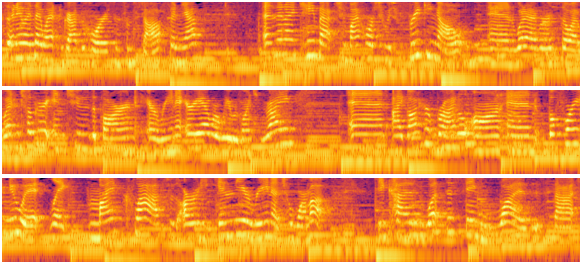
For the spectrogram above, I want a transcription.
so anyways, I went and grabbed a horse and some stuff, and yeah. And then I came back to my horse who was freaking out and whatever. So I went and took her into the barn arena area where we were going to be riding. And I got her bridle on, and before I knew it, like my class was already in the arena to warm up. Because what the thing was is that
